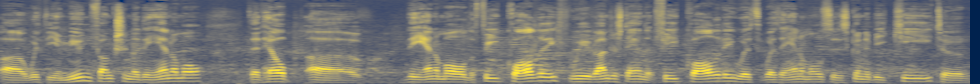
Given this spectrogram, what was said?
uh, with the immune function of the animal, that help uh, the animal, the feed quality. We understand that feed quality with, with animals is going to be key to,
